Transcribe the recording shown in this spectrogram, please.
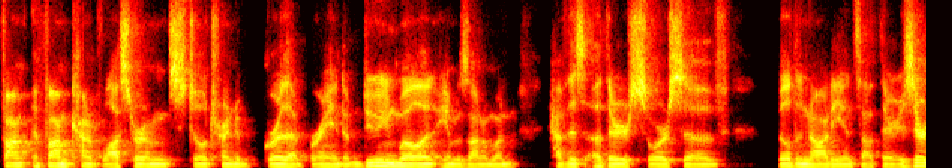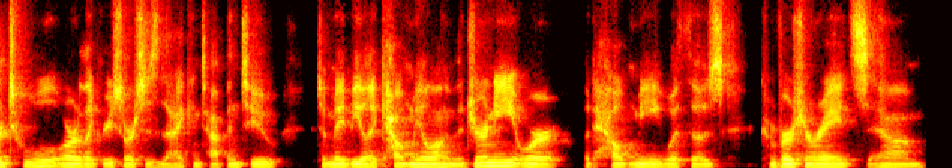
if I'm if I'm kind of lost or I'm still trying to grow that brand, I'm doing well on Amazon. I want have this other source of build an audience out there. Is there a tool or like resources that I can tap into to maybe like help me along the journey or would help me with those conversion rates, um,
